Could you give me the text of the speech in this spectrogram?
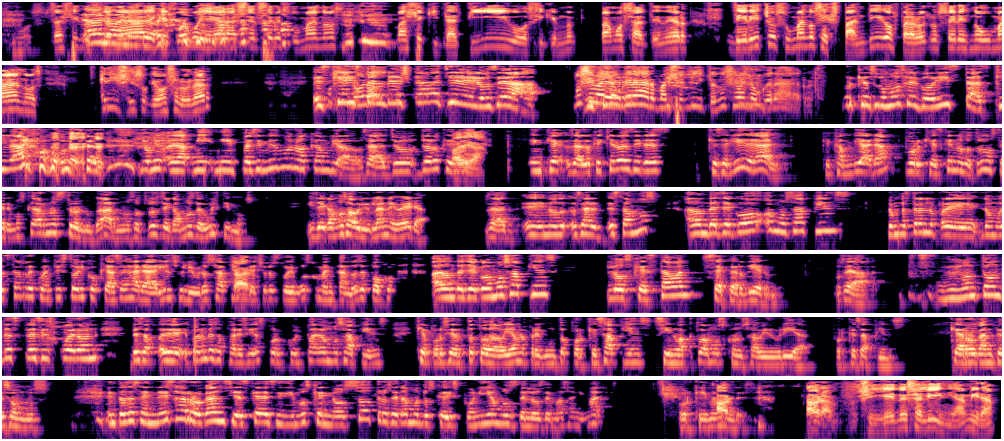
estás ilusionada de que podemos llegar a ser seres humanos más equitativos y que no vamos a tener derechos humanos expandidos para los otros seres no humanos. ¿Crees eso que vamos a lograr? Es que ahí está el detalle, o sea. No se va a lograr, Marcelita, no se va a lograr. Porque somos egoístas, claro. O sea, mi, mi, pesimismo no ha cambiado. O sea, yo, yo lo que digo en que, o sea, lo que quiero decir es, que sería ideal que cambiara, porque es que nosotros nos tenemos que dar nuestro lugar, nosotros llegamos de últimos y llegamos a abrir la nevera. O sea, eh, o sea estamos a donde llegó Homo sapiens, lo muestra, eh, lo, muestra el recuento histórico que hace Harari en su libro Sapiens, que de hecho lo estuvimos comentando hace poco, a donde llegó Homo sapiens, los que estaban se perdieron. O sea, un montón de especies fueron, eh, fueron desaparecidas por culpa de Homo sapiens, que por cierto todavía me pregunto por qué sapiens si no actuamos con sabiduría. ¿Por qué sapiens? Qué arrogantes somos. Entonces, en esa arrogancia es que decidimos que nosotros éramos los que disponíamos de los demás animales. ¿Por qué, ahora, ahora, siguiendo esa línea, mira,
